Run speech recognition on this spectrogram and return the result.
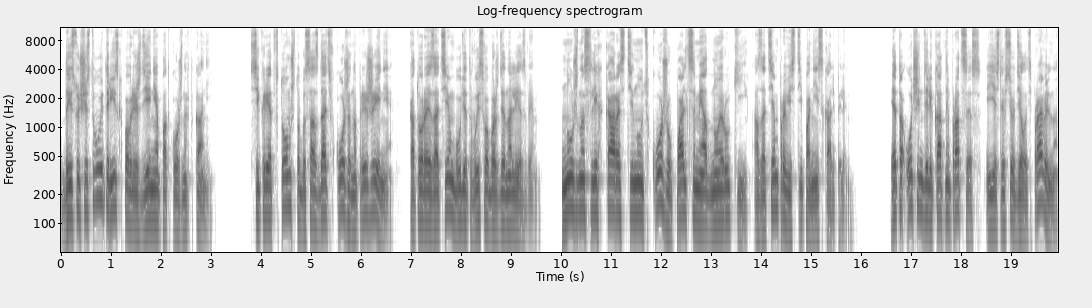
да и существует риск повреждения подкожных тканей. Секрет в том, чтобы создать в коже напряжение, которое затем будет высвобождено лезвием. Нужно слегка растянуть кожу пальцами одной руки, а затем провести по ней скальпелем. Это очень деликатный процесс, и если все делать правильно,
